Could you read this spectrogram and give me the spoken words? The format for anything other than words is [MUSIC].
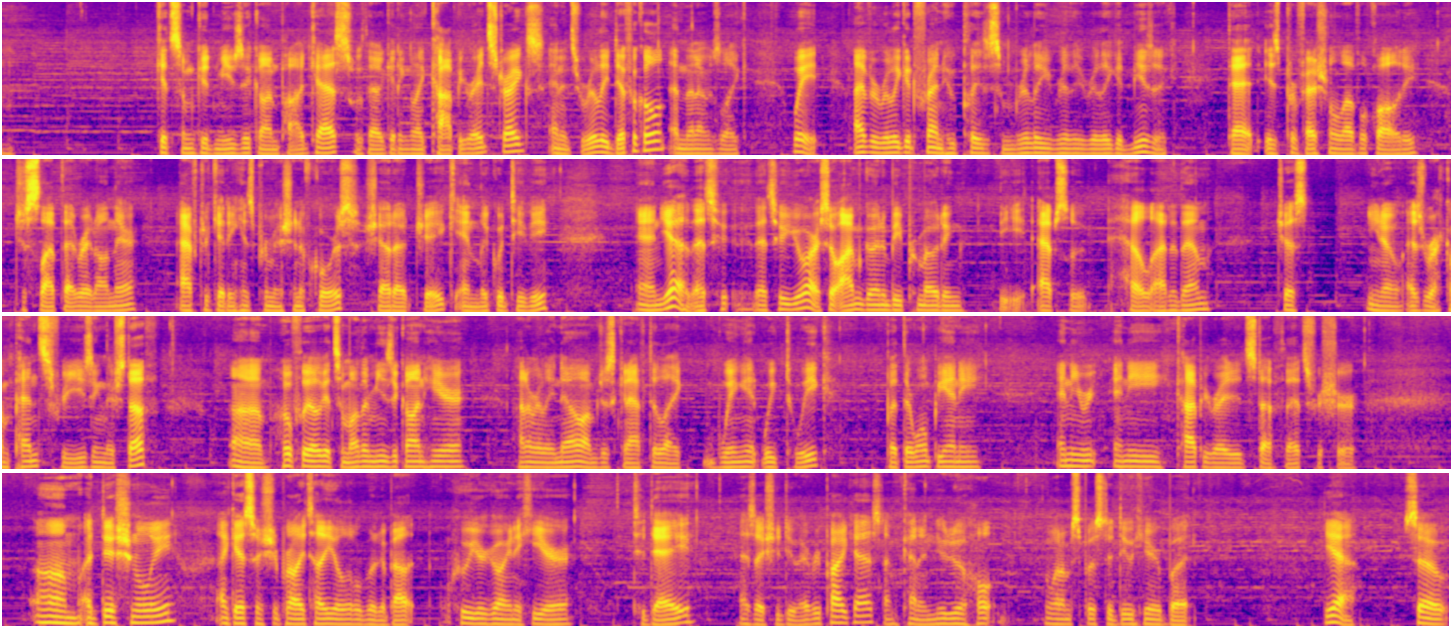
get some good music on podcasts without getting like copyright strikes, and it's really difficult. And then I was like, wait, I have a really good friend who plays some really, really, really good music that is professional level quality. Just slap that right on there after getting his permission, of course. Shout out Jake and Liquid TV. And yeah, that's who that's who you are. So I'm going to be promoting the absolute hell out of them, just you know, as recompense for using their stuff. Um, hopefully, I'll get some other music on here. I don't really know. I'm just gonna have to like wing it week to week, but there won't be any any any copyrighted stuff. That's for sure. Um, additionally, I guess I should probably tell you a little bit about who you're going to hear today, as I should do every podcast. I'm kind of new to the whole, what I'm supposed to do here, but yeah. So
